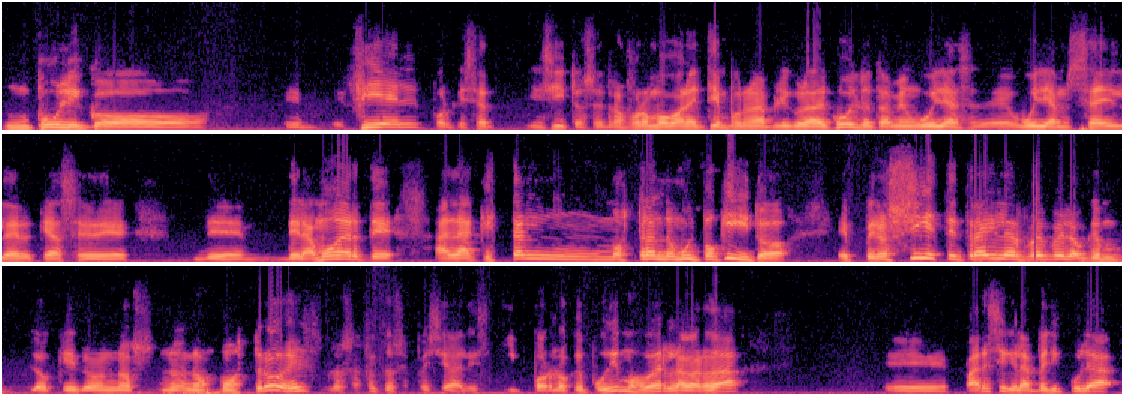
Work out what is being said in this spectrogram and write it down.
un público fiel, porque, se, insisto, se transformó con el tiempo en una película de culto, también William, William Sadler, que hace de, de la muerte, a la que están mostrando muy poquito, eh, pero sí este tráiler, Pepe, lo que, lo que nos, no, nos mostró es los efectos especiales, y por lo que pudimos ver, la verdad, eh, parece que la película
